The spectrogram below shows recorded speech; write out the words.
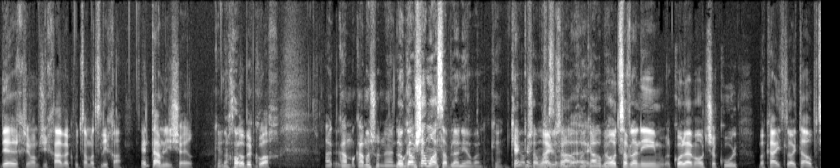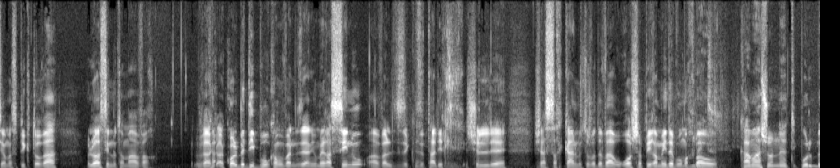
דרך שממשיכה והקבוצה מצליחה, אין טעם להישאר. כן. נכון. לא בכוח. אה, כמה- כמה שונה... לא, גם שם הוא היה סבלני אבל. כן. כן, גם כן, שם הוא חיכה הרבה. מאוד סבלניים, הכל היה מאוד שקול, בקיץ לא הייתה אופציה מספיק טובה, לא עשינו את המעבר. והכל בדיבור כמובן, זה אני אומר עשינו, אבל זה זה תהליך של אה, שהשחקן בסופו של דבר הוא ראש הפירמידה והוא מחליט. ברור. כמה שונה טיפול ב-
